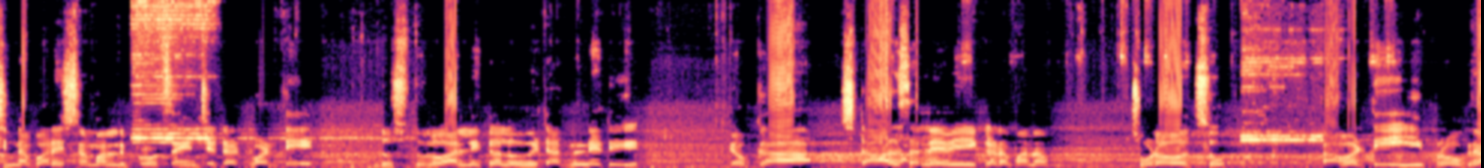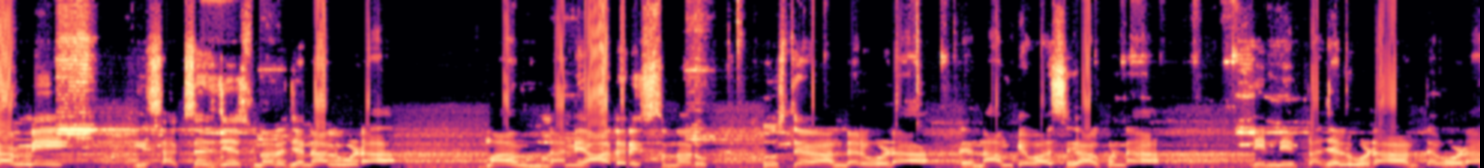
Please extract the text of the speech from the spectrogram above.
చిన్న పరిశ్రమల్ని ప్రోత్సహించేటటువంటి దుస్తులు అల్లికలు వీటన్నిటి యొక్క స్టాల్స్ అనేవి ఇక్కడ మనం చూడవచ్చు. కాబట్టి ఈ ప్రోగ్రామ్ని ఈ సక్సెస్ చేస్తున్నారు జనాలు కూడా. మా దాన్ని ఆదరిస్తున్నారు. చూస్తే అందరూ కూడా నామకేవాసి కాకుండా దీన్ని ప్రజలు కూడా అంతా కూడా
